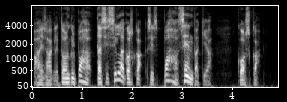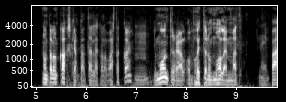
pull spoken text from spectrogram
Ai saakeli, toi on kyllä paha. Tai siis sillä koska, siis paha sen takia, koska ne on pelannut kaksi kertaa tällä kaudella vastakkain, mm. ja Montreal on voittanut molemmat. Niinpä.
